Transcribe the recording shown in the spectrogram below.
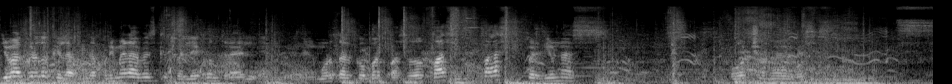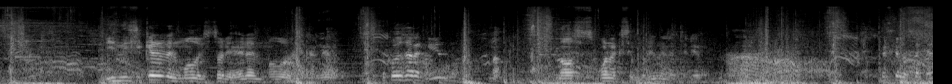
yo me acuerdo que la, la primera vez que peleé contra él en, en el Mortal Kombat pasado, fácil, fácil, perdí unas 8 o 9 veces. Y ni siquiera era el modo historia, era el modo de escalera. ¿Se puede usar aquí? No. No, no, se supone que se murió en el anterior. ¿Crees que lo saquen?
